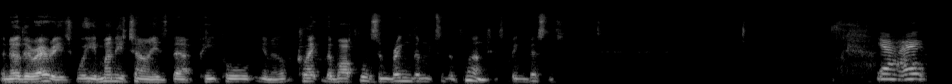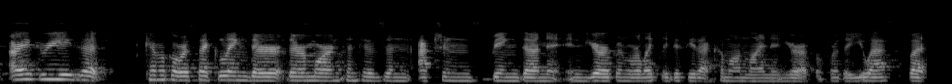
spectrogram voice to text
and other areas where you monetize that people, you know, collect the bottles and bring them to the plant. It's big business. Yeah, I, I agree that chemical recycling, there there are more incentives and actions being done in Europe, and we're likely to see that come online in Europe before the U.S. But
